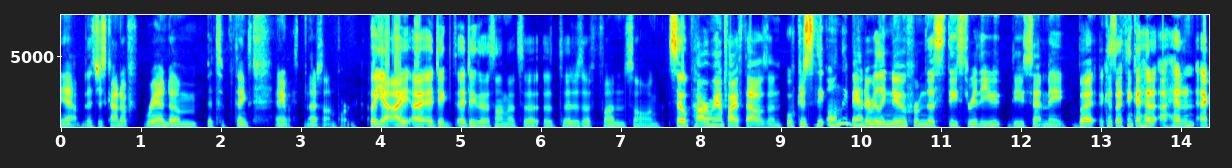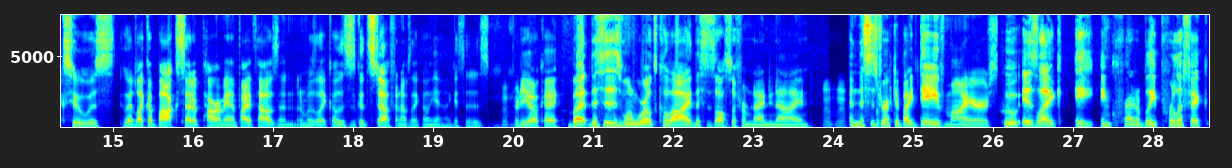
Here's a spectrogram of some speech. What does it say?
yeah. It's just kind of random bits of things. anyway that's not important. But yeah, I, I, I dig I dig that song. That's a that is a fun song. So Powerman Five Thousand, which is the only band I really knew from this these three that you that you sent me. But because I think I had I had an ex who was who had like a box set of Powerman Five Thousand and was like, oh, this is good stuff. And I was like, oh yeah, I guess it is pretty okay. But this is When Worlds Collide. This is also from '99. mhm. And this is directed by Dave Meyers, who is like a incredibly prolific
